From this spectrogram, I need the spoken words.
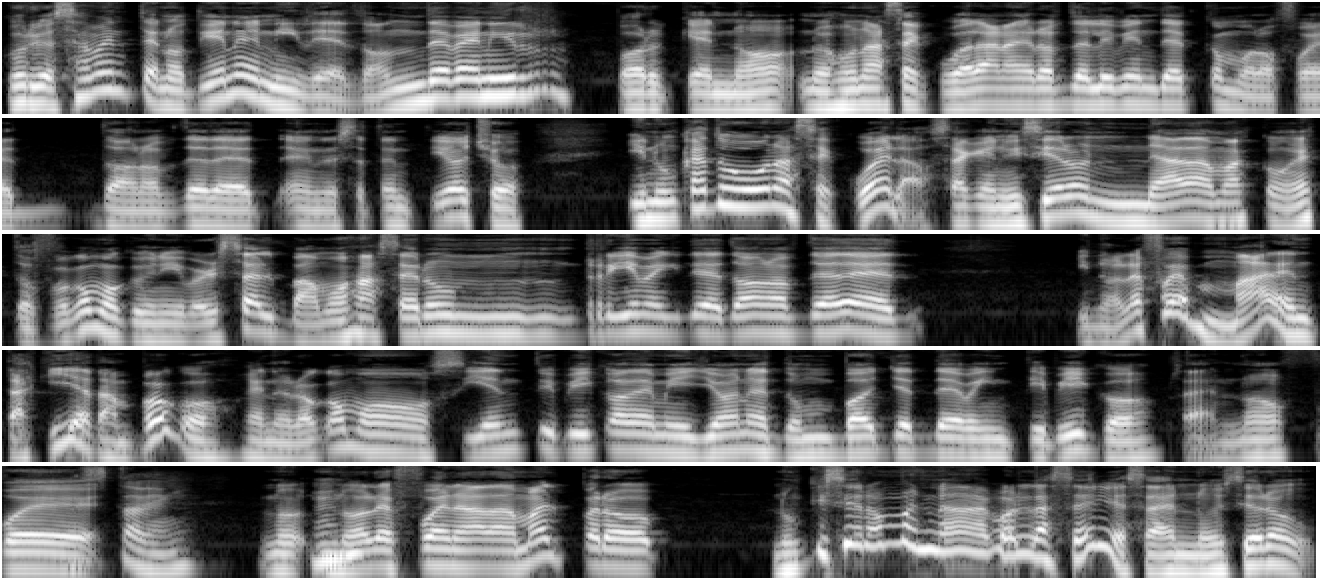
curiosamente no tiene ni de dónde venir, porque no, no es una secuela a Night of the Living Dead como lo fue Dawn of the Dead en el 78, y nunca tuvo una secuela, o sea que no hicieron nada más con esto. Fue como que Universal, vamos a hacer un remake de Dawn of the Dead, y no le fue mal en taquilla tampoco. Generó como ciento y pico de millones de un budget de veintipico. O sea, no fue. Está bien. No, no le fue nada mal, pero nunca hicieron más nada con la serie. O sea, no hicieron.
